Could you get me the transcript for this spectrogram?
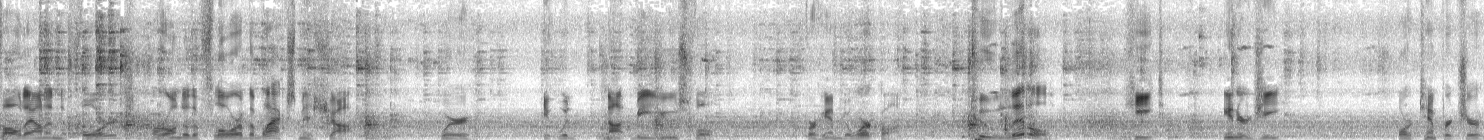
fall down in the forge or onto the floor of the blacksmith shop where it would not be useful for him to work on. Too little heat, energy, or temperature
